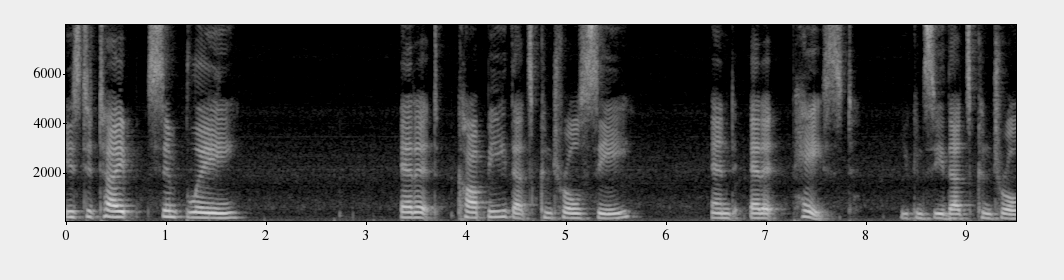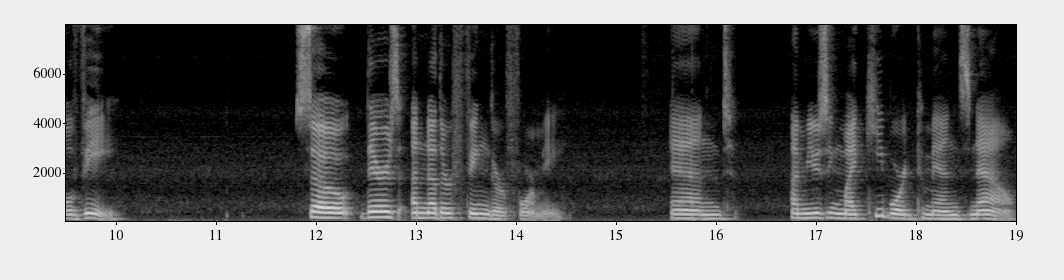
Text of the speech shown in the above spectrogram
is to type simply edit copy, that's Control C, and edit paste. You can see that's Control V. So there's another finger for me. And I'm using my keyboard commands now.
